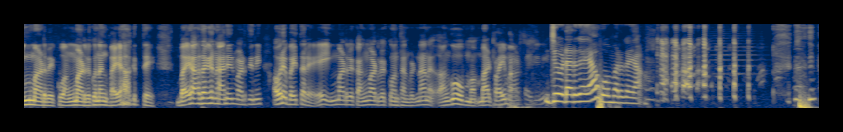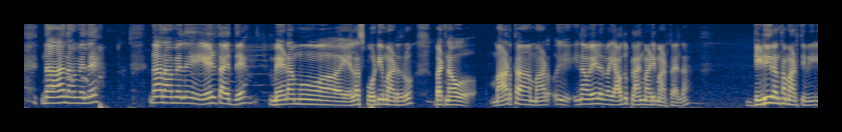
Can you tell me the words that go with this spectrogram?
ಹಿಂಗೆ ಮಾಡಬೇಕು ಹಂಗೆ ಮಾಡಬೇಕು. ನಂಗೆ ಭಯ ಆಗುತ್ತೆ. ಭಯ ಆದಾಗ ನಾನೇನು ಮಾಡ್ತೀನಿ? ಅವರೇ ಬೈತಾರೆ. ಏ ಹಿಂಗೆ ಮಾಡಬೇಕು ಹಂಗೆ ಮಾಡಬೇಕು ಅಂತ ಅಂದ್ಬಿಟ್ಟು ನಾನು ಹಂಗೂ ಟ್ರೈ ಮಾಡ್ತಾ ಇದ್ದೀನಿ ಜೋಡರ್ ಗಯ ಹೋಮರ್ ಗಯ ನಾನು ಆಮೇಲೆ ನಾನು ಆಮೇಲೆ ಹೇಳ್ತಾ ಇದ್ದೆ. ಮೇಡಮು ಎಲ್ಲ ಸ್ಪೋರ್ಟಿ ಮಾಡಿದ್ರು. ಬಟ್ ನಾವು ಮಾಡ್ತಾ ಮಾಡಿ ನಾವು ಹೇಳಲ್ವ ಯಾವುದು ಪ್ಲ್ಯಾನ್ ಮಾಡಿ ಮಾಡ್ತಾ ಇಲ್ಲ? ದಿಢೀರ್ ಅಂತ ಮಾಡ್ತೀವಿ.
